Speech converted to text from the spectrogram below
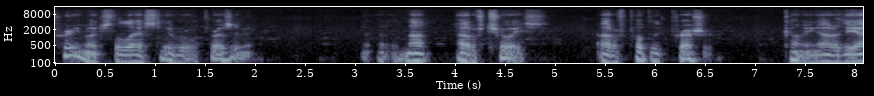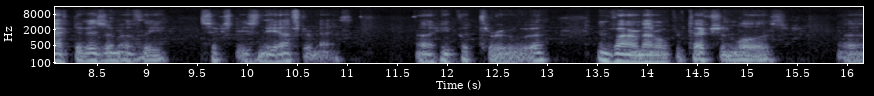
pretty much the last liberal president, uh, not out of choice, out of public pressure, coming out of the activism of the 60s and the aftermath. Uh, he put through uh, environmental protection laws, uh,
